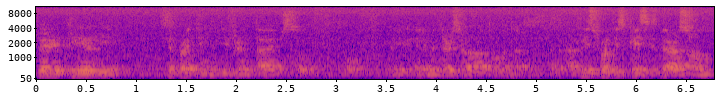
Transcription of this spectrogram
very clearly separating the different types of, of elementary cellular automata. At, at least for these cases, there are some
